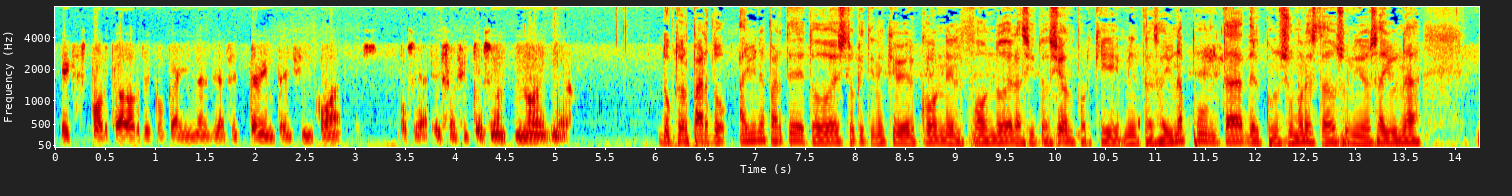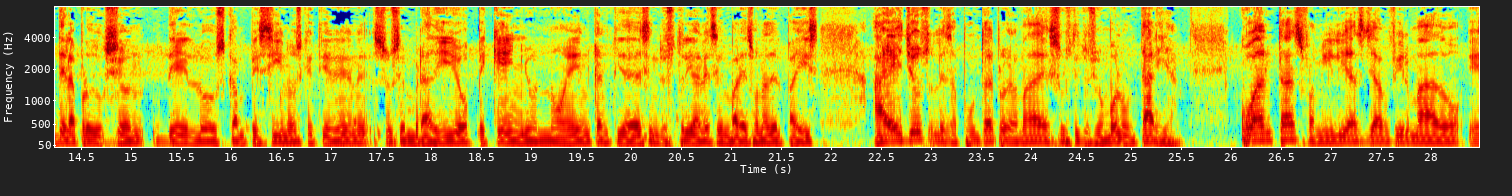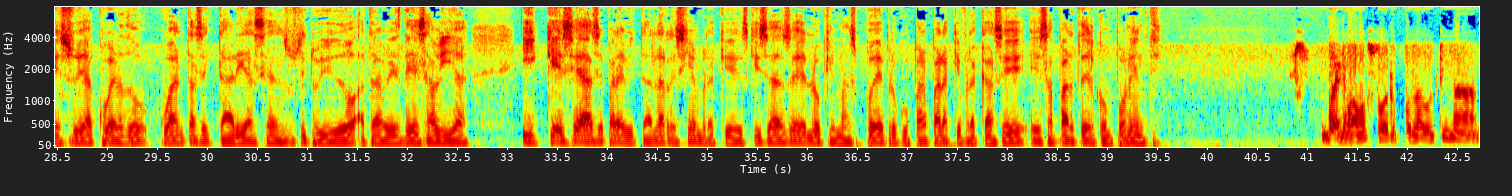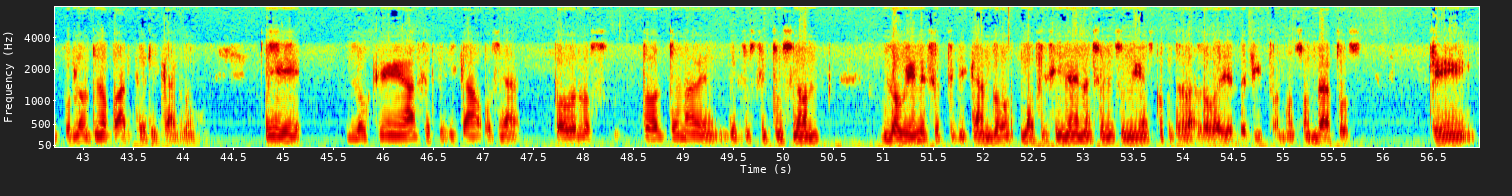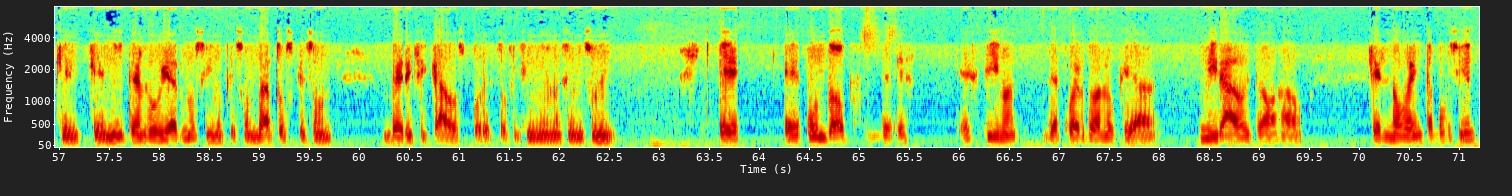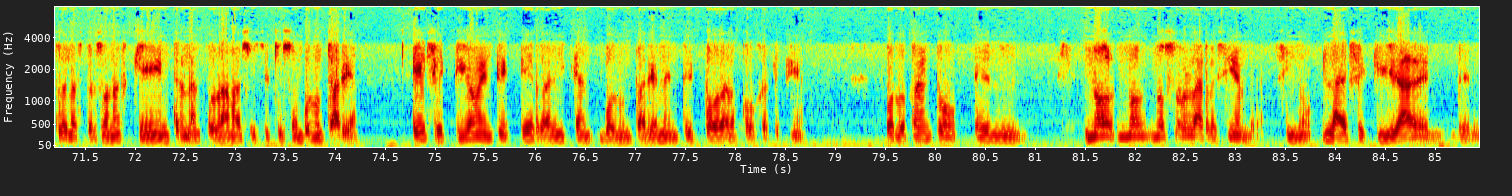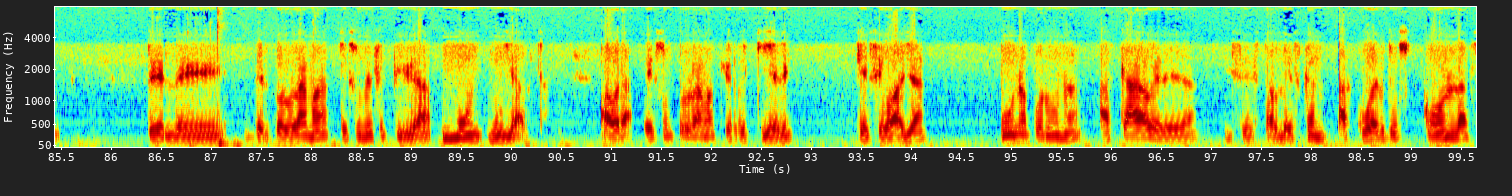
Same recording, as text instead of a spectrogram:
exportador de cocaína desde hace 35 años. O sea, esa situación no es nueva. Doctor Pardo, hay una parte de todo esto que tiene que ver con el fondo de la situación, porque mientras hay una punta del consumo en Estados Unidos, hay una de la producción de los campesinos que tienen su sembradío pequeño, no en cantidades industriales en varias zonas del país. A ellos les apunta el programa de sustitución voluntaria. ¿Cuántas familias ya han firmado ese acuerdo? ¿Cuántas hectáreas se han sustituido a través de esa vía? ¿Y qué se hace para evitar la resiembra? Que es quizás eh, lo que más puede preocupar para que fracase esa parte del componente. Bueno, vamos por, por la última por la última parte, Ricardo. Eh, lo que ha certificado, o sea, todos los todo el tema de, de, sustitución lo viene certificando la Oficina de Naciones Unidas contra la Droga y el Delito, ¿no? Son datos que, emite el gobierno, sino que son datos que son verificados por esta oficina de Naciones Unidas. Eh, eh, un DOC estima, de acuerdo a lo que ha mirado y trabajado, que el 90% de las personas que entran al programa de sustitución voluntaria efectivamente erradican voluntariamente toda la coja que tienen. Por lo tanto, el, no, no, no solo la resiembra, sino la efectividad del, eh, del programa es una efectividad muy, muy alta. Ahora, es un programa que requiere que se vaya una por una a cada vereda y se establezcan acuerdos con las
